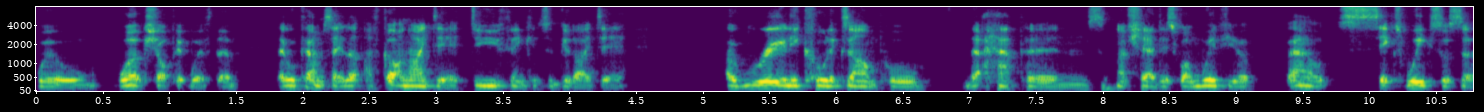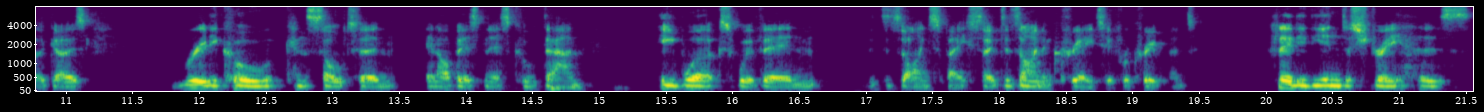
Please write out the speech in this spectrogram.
will workshop it with them. They will come and say, Look, I've got an idea. Do you think it's a good idea? A really cool example that happened, I've shared this one with you about six weeks or so ago, is really cool consultant in our business called Dan. He works within the design space, so design and creative recruitment clearly the industry has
